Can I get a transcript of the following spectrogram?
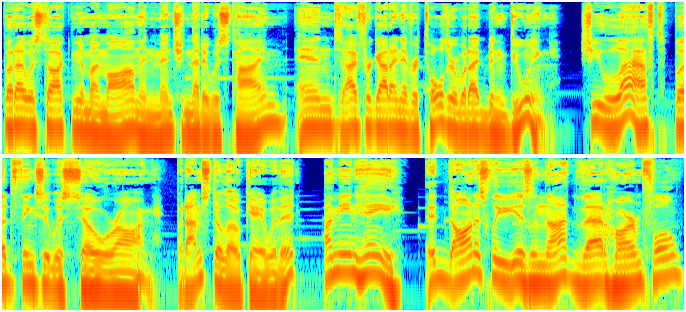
But I was talking to my mom and mentioned that it was time, and I forgot I never told her what I'd been doing. She laughed, but thinks it was so wrong. But I'm still okay with it. I mean, hey, it honestly is not that harmful,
